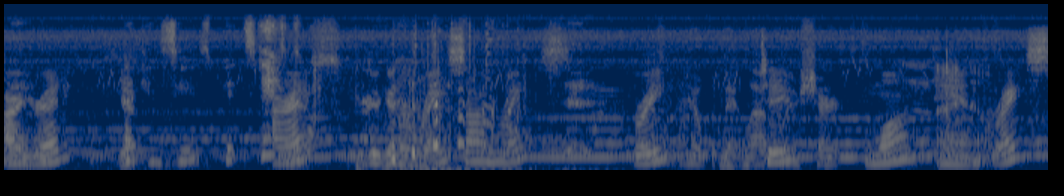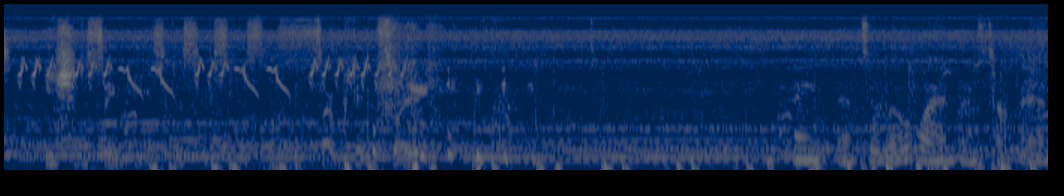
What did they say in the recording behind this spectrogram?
are you ready? I can see his pit All right, you're gonna race on race. Three, Help with that light Two. blue shirt. one, and race. You should have seen these. This is so pink sweet. Okay, that's a little wide, but it's not bad.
